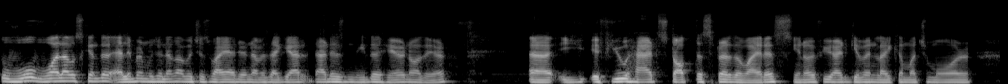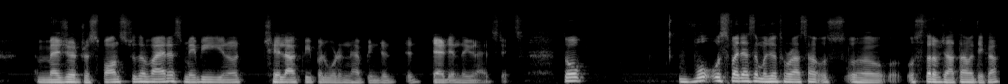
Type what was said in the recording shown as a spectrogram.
तो वो वाला उसके अंदर एलिमेंट मुझे लगा which is why I didn't I was like यार that is neither here nor there uh, if you had stopped the spread of the virus you know if you had given like a much more measured response to the virus maybe you know 6 lakh people wouldn't have been dead in the United States तो वो उस वजह से मुझे थोड़ा सा उस उस तरफ जाता हुआ दिखा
